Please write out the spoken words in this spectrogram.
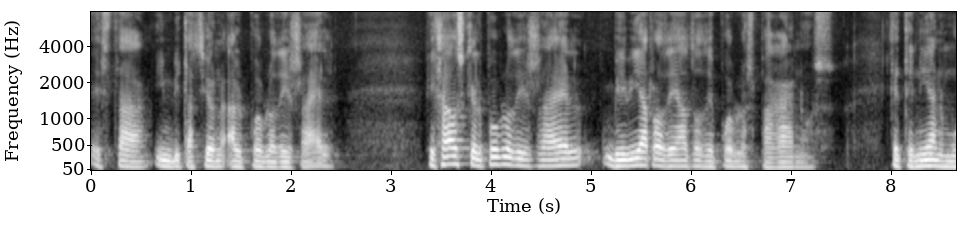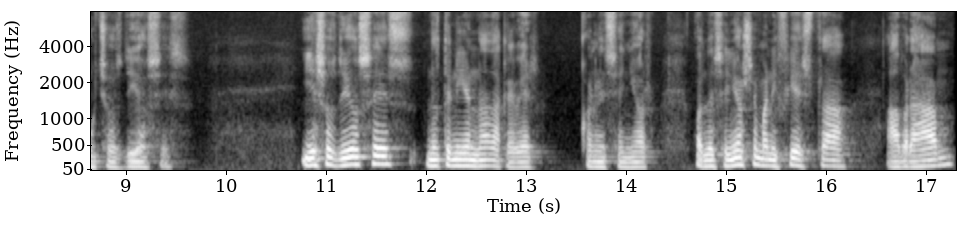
esta invitación al pueblo de Israel? Fijaos que el pueblo de Israel vivía rodeado de pueblos paganos, que tenían muchos dioses. Y esos dioses no tenían nada que ver con el Señor. Cuando el Señor se manifiesta a Abraham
